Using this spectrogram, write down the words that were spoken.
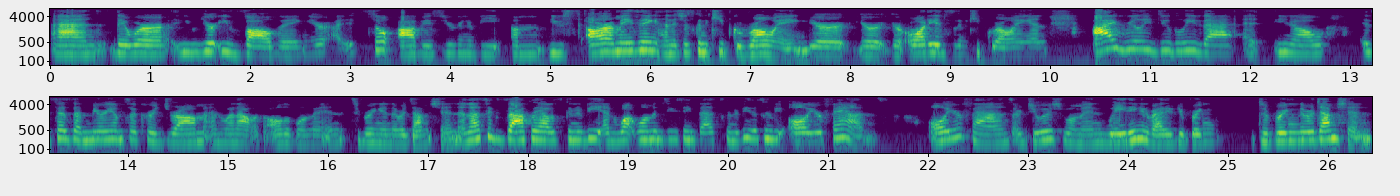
and they were you, you're evolving. You're it's so obvious you're going to be um you are amazing, and it's just going to keep growing. Your your your audience is going to keep growing, and I really do believe that you know it says that Miriam took her drum and went out with all the women to bring in the redemption. And that's exactly how it's going to be. And what woman do you think that's going to be? That's going to be all your fans. All your fans are Jewish women waiting and ready to bring to bring the redemption.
